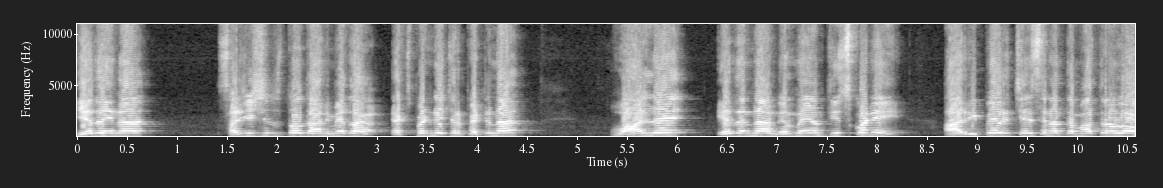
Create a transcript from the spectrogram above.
ఏదైనా సజెషన్స్తో దాని మీద ఎక్స్పెండిచర్ పెట్టినా వాళ్ళే ఏదన్నా నిర్ణయం తీసుకొని ఆ రిపేర్ చేసినంత మాత్రంలో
